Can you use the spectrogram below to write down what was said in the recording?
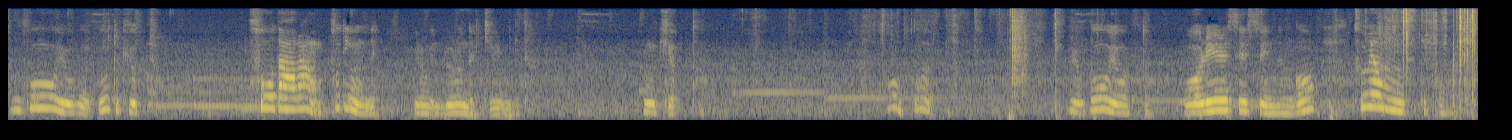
그리고 요거 이것도 귀엽죠. 소다랑 푸딩 느, 이런 이런 느낌입니다. 너무 귀엽다. 어, 끝. 그리고 이것도 월요일 쓸수 있는 거 투명 스티커 같아요.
